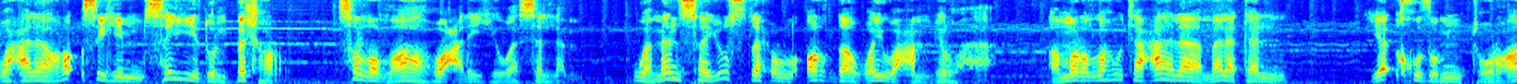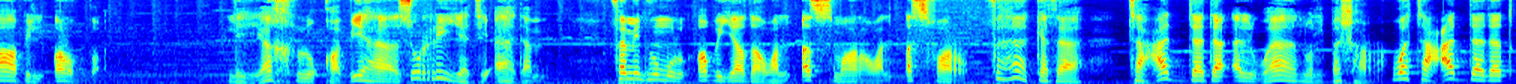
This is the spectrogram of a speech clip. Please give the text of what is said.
وعلى رأسهم سيد البشر صلى الله عليه وسلم ومن سيصلح الأرض ويعمرها. أمر الله تعالى ملكا يأخذ من تراب الأرض ليخلق بها ذرية آدم فمنهم الأبيض والأسمر والأصفر. فهكذا تعدد ألوان البشر وتعددت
